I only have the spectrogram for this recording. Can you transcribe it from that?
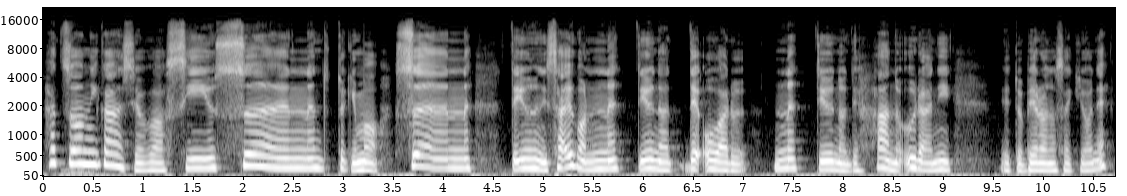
発音に関しては、see you soon の時も、soon っていうふうに最後にねっていうので終わる。ねっていうので、歯の裏に、えっと、ベロの先をね、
